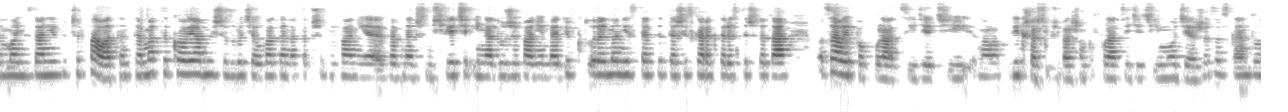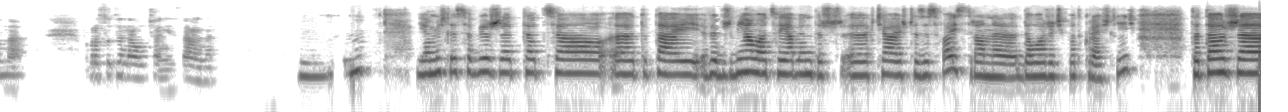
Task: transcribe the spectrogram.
y, moim zdaniem wyczerpała ten temat, tylko ja bym jeszcze zwróciła uwagę na to przebywanie w wewnętrznym świecie i nadużywanie mediów, które no niestety też jest charakterystyczne dla całej populacji dzieci, no większości, przepraszam, populacji dzieci i młodzieży ze względu na po prostu to nauczanie zdalne. Mhm. Ja myślę sobie, że to, co e, tutaj wybrzmiało, co ja bym też e, chciała jeszcze ze swojej strony dołożyć i podkreślić, to to, że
